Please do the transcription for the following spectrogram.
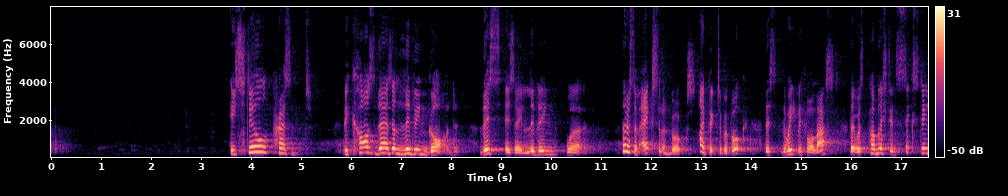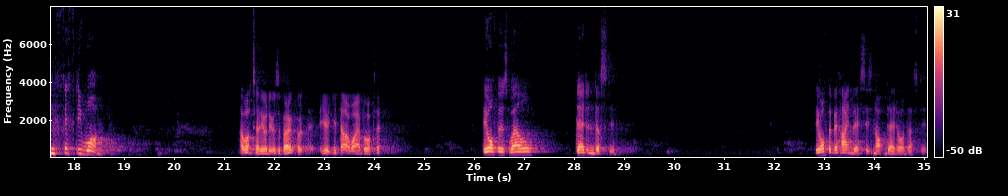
He's still present. Because there's a living God, this is a living word. There are some excellent books. I picked up a book this, the week before last that was published in 1651. I won't tell you what it was about, but you, you know why I bought it. The author's well dead and dusted. The author behind this is not dead or dusted.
